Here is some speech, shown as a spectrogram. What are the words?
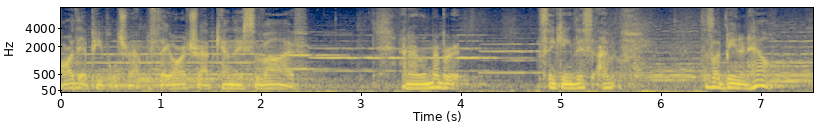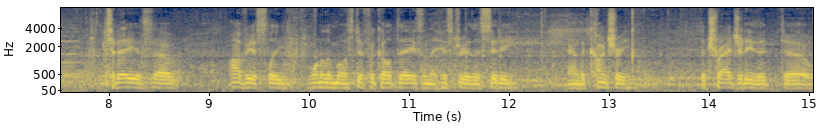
Are there people trapped? If they are trapped, can they survive? And I remember thinking, this, I, this is like being in hell. Today is uh, obviously one of the most difficult days in the history of the city and the country. The tragedy that uh,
